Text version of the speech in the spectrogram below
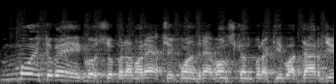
Muito bem, com o Super Amorete, com o André, vamos ficando por aqui. Boa tarde.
